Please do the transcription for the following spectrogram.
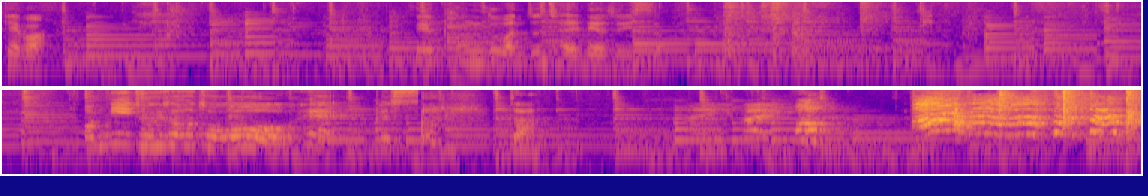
대박. 그리고 방도 완전 잘 되어져 있어. 언니 저기서 저거 해 뱃어 자. 가위바위보. 일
